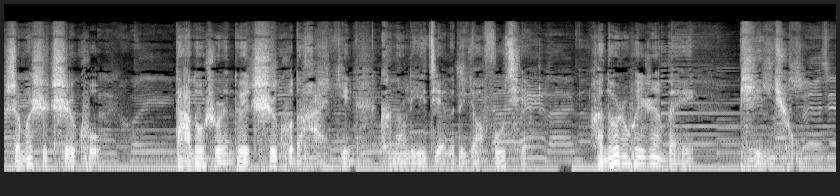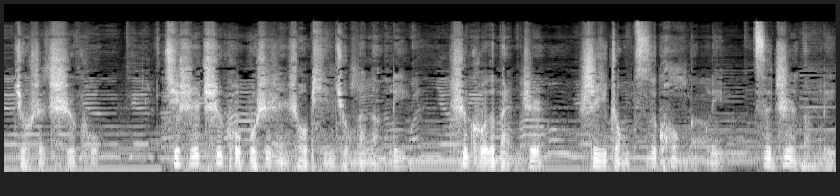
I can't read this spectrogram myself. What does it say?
什么是吃苦？大多数人对吃苦的含义可能理解的比较肤浅。很多人会认为，贫穷就是吃苦。其实吃苦不是忍受贫穷的能力，吃苦的本质是一种自控能力、自制能力、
